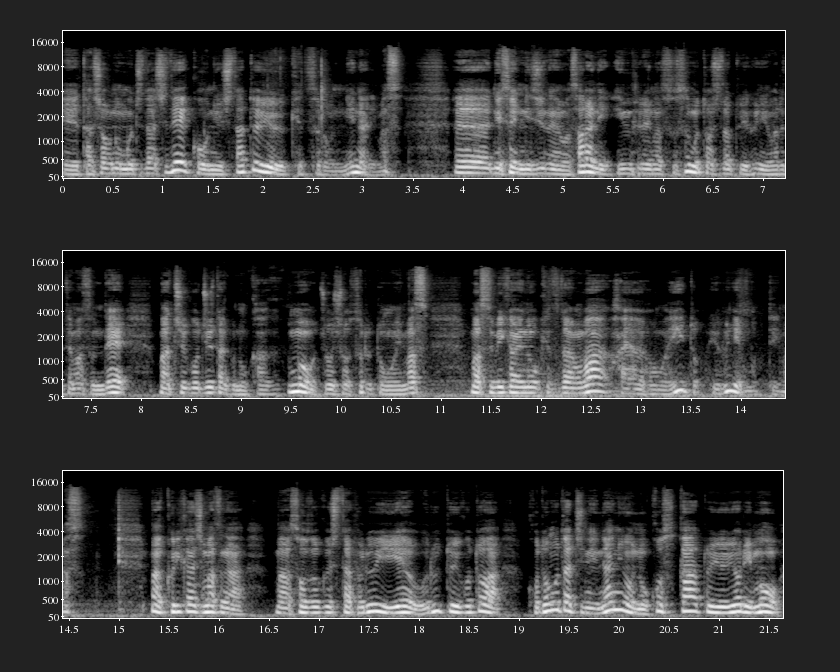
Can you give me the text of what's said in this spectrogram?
え、多少の持ち出しで購入したという結論になります。えー、2020年はさらにインフレが進む年だというふうに言われてますんで、まあ中古住宅の価格も上昇すると思います。まあ住み替えの決断は早い方がいいというふうに思っています。まあ繰り返しますが、まあ相続した古い家を売るということは子供たちに何を残すかというよりも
